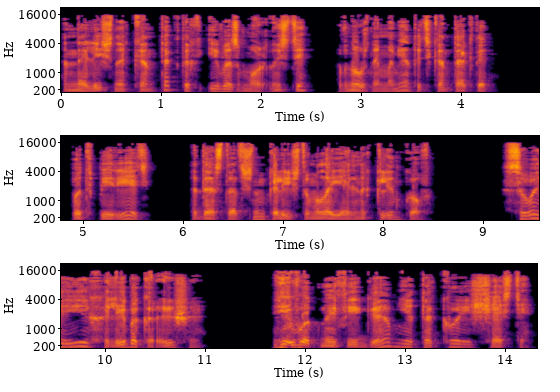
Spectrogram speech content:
на личных контактах и возможности в нужный момент эти контакты подпереть достаточным количеством лояльных клинков. Своих, либо крыши. И вот нафига мне такое счастье?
